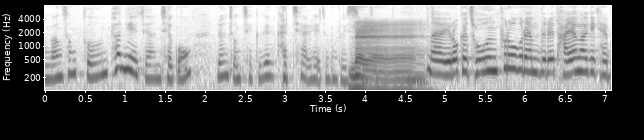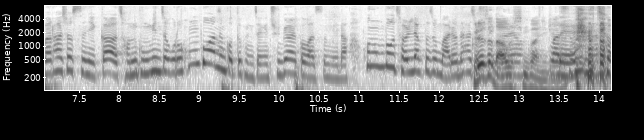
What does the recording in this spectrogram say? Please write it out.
관광 상품, 편의에 대한 제공 이런 정책을 같이 할 예정으로 있습니다. 네. 네, 이렇게 좋은 프로그램들을 다양하게 개발하셨으니까 전 국민적으로 홍보하는 것도 굉장히 중요할 것 같습니다. 홍보 전략도 좀 마련을 하셨을까요? 그래서 나오신 거 아니겠어요? 네. 그렇죠.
